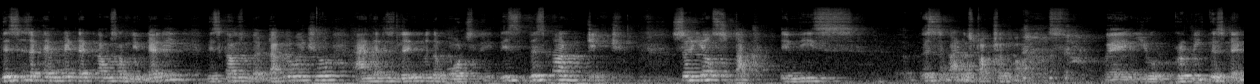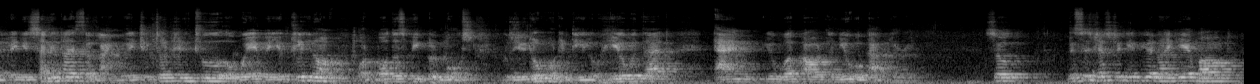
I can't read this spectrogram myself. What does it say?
This is a template that comes from New Delhi, this comes from the WHO, and that is linked with the Maudsley. This, this can't change. So you're stuck in these, uh, this is a kind of structural violence where you repeat this template, you sanitize the language, you turn it into a way where you clean up what bothers people most because you don't want to deal or hear with that and you work out a new vocabulary. So This is just to give you an idea about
